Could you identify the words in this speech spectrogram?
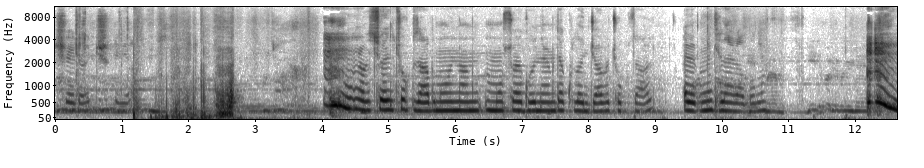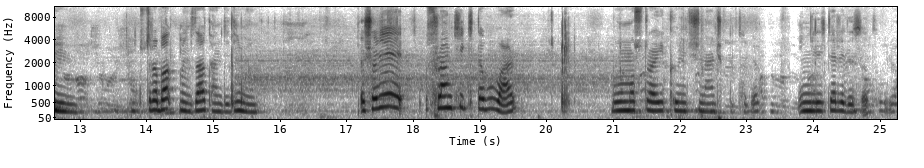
şöyle açılıyor. evet şöyle çok güzel. Bunu oynan Mosrag oyunlarımda kullanacağım ve çok güzel. Evet bunu kenara alalım. Kusura bakmayın zaten dediğim gibi. Şöyle Frankie kitabı var. Bu Mostra'yı içinden çıktı tabi. İngiltere'de satılıyor.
